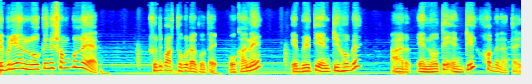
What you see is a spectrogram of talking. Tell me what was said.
এভরি আর নো কিন্তু সম্পূর্ণ এক। শুধু পার্থক্যটা কোথায়? ওখানে এভরিতে এন্ট্রি হবে আর এ নোতে এন্ট্রি হবে না তাই।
